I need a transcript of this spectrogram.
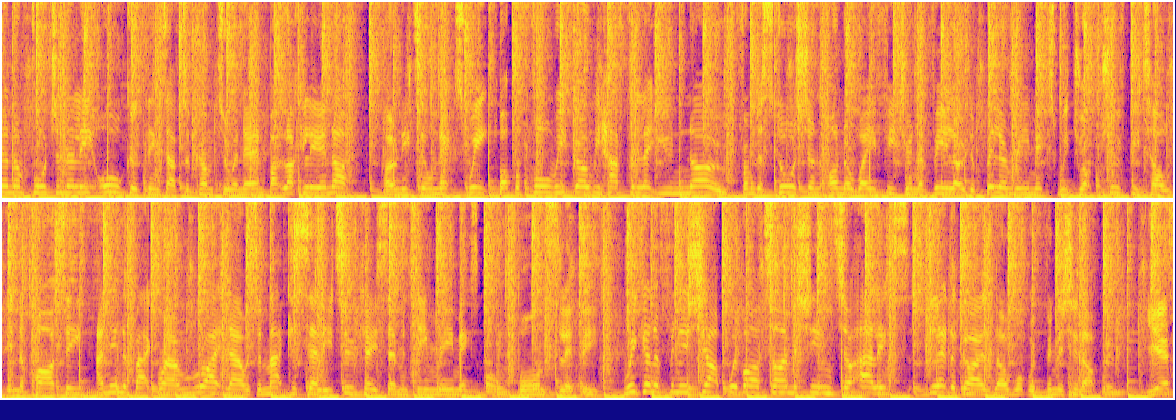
And unfortunately, all good things have to come to an end. But luckily enough, only till next week. But before we go, we have to let you know from Distortion on the way featuring a Velo, the Billen remix, we dropped Truth Be Told in the party. And in the background right now is a Matt Caselli 2K17 remix of Born Slippy. We're gonna finish up with our time machine, so Alex, let the guys know what we're finishing up with. Yes,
